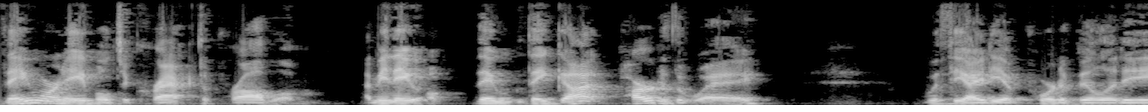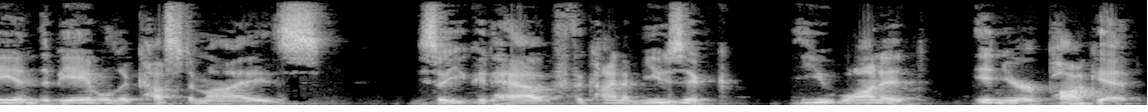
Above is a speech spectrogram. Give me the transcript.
they weren't able to crack the problem. I mean, they they they got part of the way, with the idea of portability and to be able to customize so you could have the kind of music you wanted in your pocket.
